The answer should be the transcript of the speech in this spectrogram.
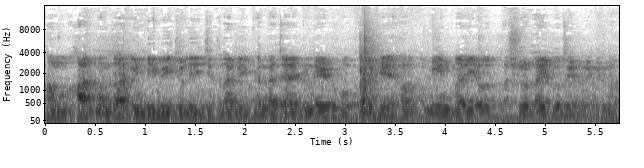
हम हर बंदा इंडिविजुअली जितना भी करना चाहे डोनेट वो करके हम अमीन भाई और अशरफ भाई को दे देंगे ना।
